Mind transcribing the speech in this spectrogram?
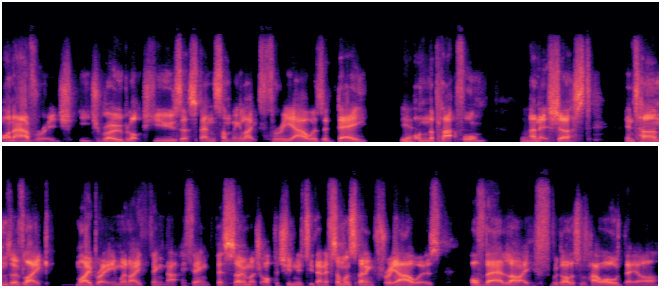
on average, each Roblox user spends something like three hours a day yeah. on the platform. Mm. And it's just in terms of like my brain, when I think that, I think there's so much opportunity. Then, if someone's spending three hours of their life, regardless of how old they are,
